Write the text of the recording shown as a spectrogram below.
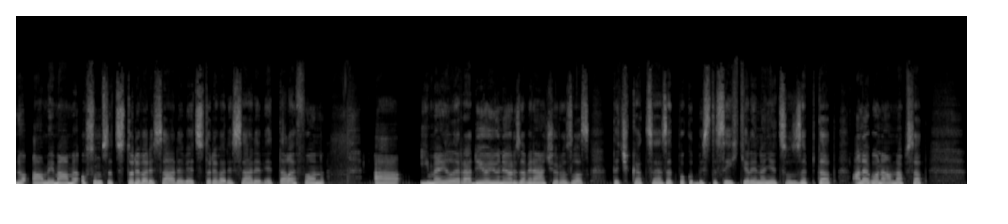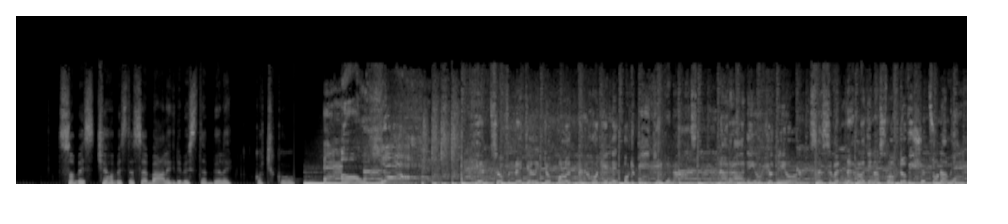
No a my máme 800 199 199 telefon a e-mail radiojuniorzavináčrozhlas.cz, pokud byste se jí chtěli na něco zeptat, anebo nám napsat, co bys, čeho byste se báli, kdybyste byli kočkou. Jen co v neděli dopoledne hodiny odbíjí 11. Na rádiu Junior se zvedne hladina slov do výše tsunami.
